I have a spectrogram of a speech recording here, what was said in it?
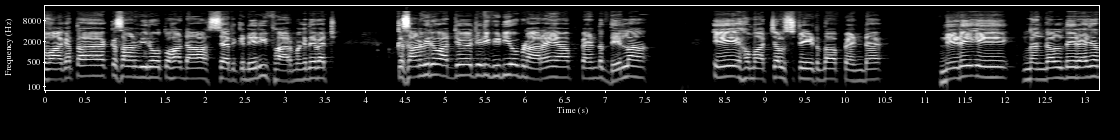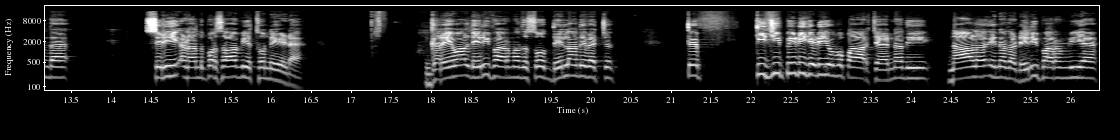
ਸਵਾਗਤ ਹੈ ਕਿਸਾਨ ਵੀਰੋ ਤੁਹਾਡਾ ਸਿਰਕ ਡੇਰੀ ਫਾਰਮਿੰਗ ਦੇ ਵਿੱਚ। ਕਿਸਾਨ ਵੀਰੋ, ਅੱਜ ਜਿਹੜੀ ਵੀਡੀਓ ਬਣਾ ਰਹੇ ਆ ਪਿੰਡ ਦੇਲਾ, ਇਹ ਹਿਮਾਚਲ ਸਟੇਟ ਦਾ ਪਿੰਡ ਹੈ। ਨੇੜੇ ਇਹ ਨੰਗਲ ਦੇ ਰਹਿ ਜਾਂਦਾ ਸ੍ਰੀ ਅਨੰਦਪੁਰ ਸਾਹਿਬ ਵੀ ਇੱਥੋਂ ਨੇੜ ਹੈ। ਗਰੇਵਾਲ ਡੇਰੀ ਫਾਰਮਾਂ ਦੱਸੋ ਦੇਲਾਂ ਦੇ ਵਿੱਚ। ਤੇ ਤੀਜੀ ਪੀੜ੍ਹੀ ਜਿਹੜੀ ਉਹ ਵਪਾਰ ਚ ਹੈ, ਇਹਨਾਂ ਦੀ, ਨਾਲ ਇਹਨਾਂ ਦਾ ਡੇਰੀ ਫਾਰਮ ਵੀ ਹੈ।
